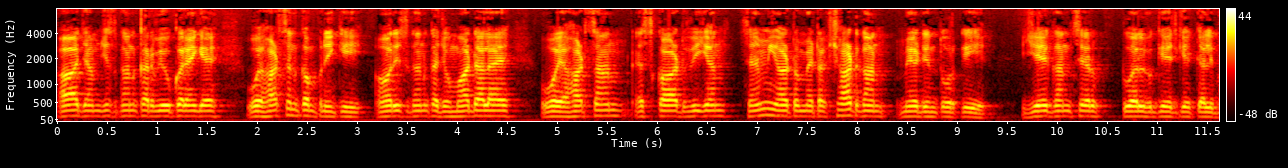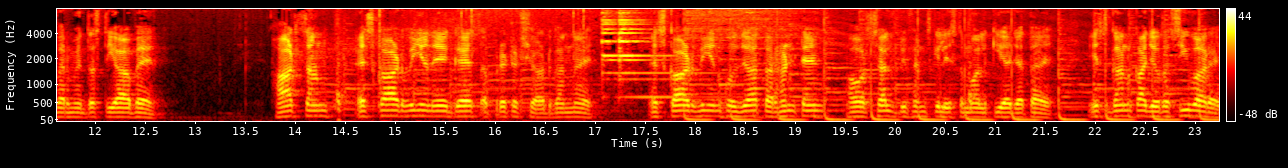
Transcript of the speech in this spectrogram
आज हम जिस गन का रिव्यू करेंगे वो है हटसन कंपनी की, और इस गन का जो मॉडल है वो है Hatsan Scott vision semi automatic shotgun made in तुर्की ये गन सिर्फ़ 12 गेज के कैलिबर में दस्तियाब है। हार्टसन स्कॉट विजन एक गैस ऑपरेटेड शॉर्ट गन है। स्कॉट विजन को ज़्यादातर हंटिंग और सेल्फ डिफेंस के लिए इस्तेमाल किया जाता है। इस गन का जो रिसीवर है,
